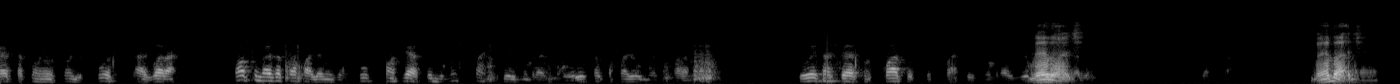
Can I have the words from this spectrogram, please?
essa conjunção de forças, agora, só que nós atrapalhamos um pouco com a criação de muitos partidos no Brasil. Isso atrapalhou muito o parlamento. Se hoje nós tivéssemos quatro ou cinco partidos no Brasil. Verdade. Verdade. É,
